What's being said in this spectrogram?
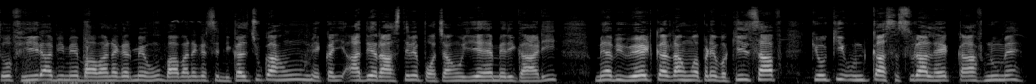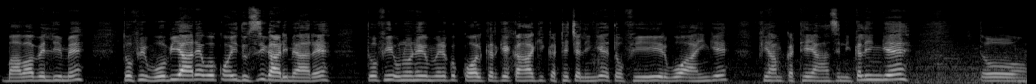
तो फिर अभी मैं बाबा नगर में हूँ बाबा नगर से निकल चुका हूँ, मैं कहीं आधे रास्ते में पहुँचा हूँ, ये है मेरी गाड़ी। मैं अभी वेट कर रहा हूँ अपने वकील साहब, क्योंकि उनका ससुराल है काफनू में, बाबा वैली में। तो फिर वो भी आ रहे वो कोई दूसरी गाड़ी में आ रहे तो फिर उन्होंने मेरे को कॉल करके कहा कि कट्ठे चलेंगे तो फिर वो आएँगे, फिर हम कट्ठे यहाँ से निकलेंगे। तो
